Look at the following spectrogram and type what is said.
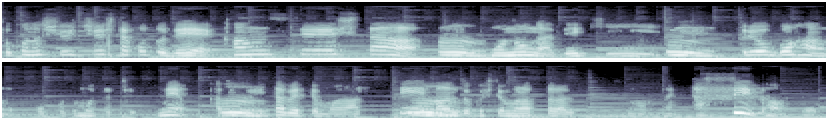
そこの集中したことで完成したうん。ものができ、うん。それをご飯を子供たちにね、家族に食べてもらって、うん満足してもらったら、その何達成感もわ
